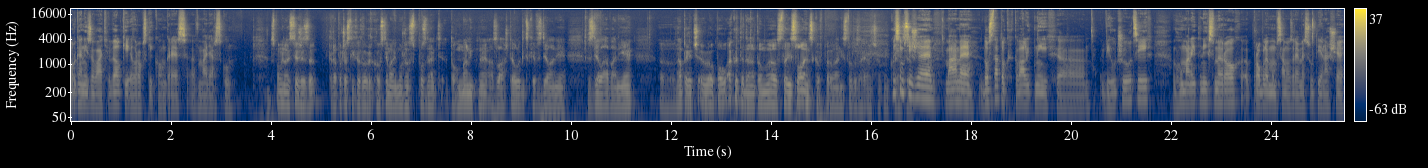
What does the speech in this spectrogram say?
organizovať veľký európsky kongres v Maďarsku. Spomínali ste, že teda počas týchto dvoch rokov ste mali možnosť poznať to humanitné a zvlášť teologické vzdelanie, vzdelávanie naprieč Európou. Ako teda na tom e, stojí Slovensko v porovnaní s touto zahraničnou konkurenciou? Myslím si, že máme dostatok kvalitných e, vyučujúcich v humanitných smeroch. Problémom samozrejme sú tie naše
